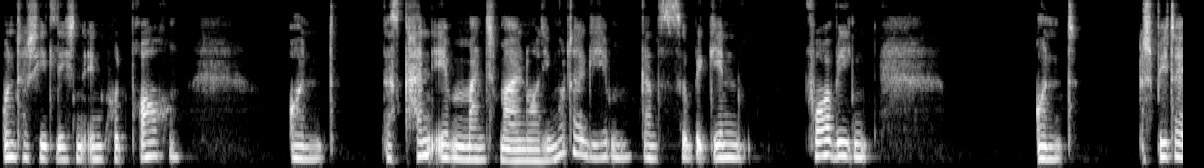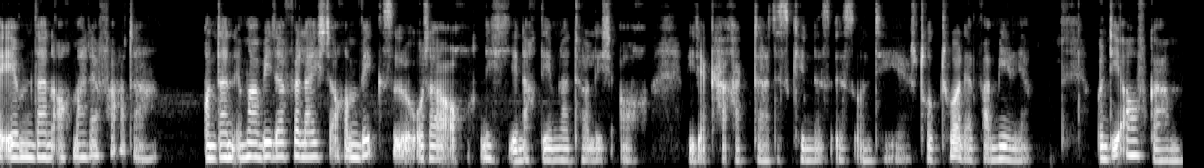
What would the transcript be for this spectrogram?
unterschiedlichen Input brauchen. Und das kann eben manchmal nur die Mutter geben, ganz zu Beginn vorwiegend. Und später eben dann auch mal der Vater. Und dann immer wieder vielleicht auch im Wechsel oder auch nicht, je nachdem natürlich auch, wie der Charakter des Kindes ist und die Struktur der Familie und die Aufgaben.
